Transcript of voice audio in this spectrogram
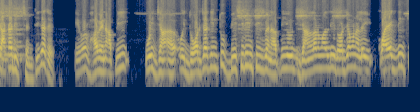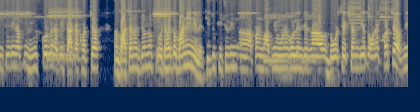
চাকা দিচ্ছেন, ঠিক আছে? এবার ভাবেন আপনি ওই ওই দরজা কিন্তু বেশি দিন টিকবে না। আপনি ওই জানলার মাল দিয়ে দরজা বানালে কয়েকদিন, কিছুদিন আপনি ইউজ করবেন, আপনি টাকা খরচা বাঁচানোর জন্য ওটা হয়তো বানিয়ে নিলেন। কিন্তু কিছুদিন আপনার আপনি মনে করলেন যে, না ডোর সেকশন দিয়ে তো অনেক খরচা, আপনি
